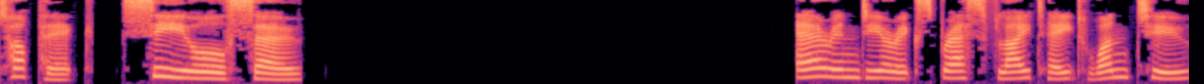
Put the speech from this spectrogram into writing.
Topic See also Air India Express Flight 812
